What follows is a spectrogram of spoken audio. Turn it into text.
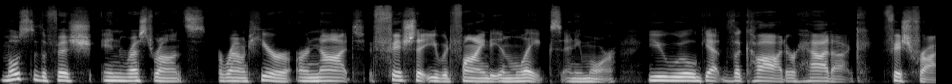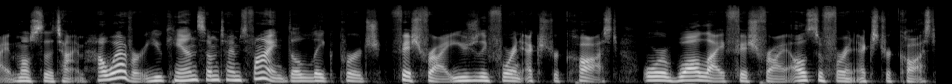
Most of the fish in restaurants around here are not fish that you would find in lakes anymore. You will get the cod or haddock fish fry most of the time. However, you can sometimes find the lake perch fish fry, usually for an extra cost, or walleye fish fry, also for an extra cost.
